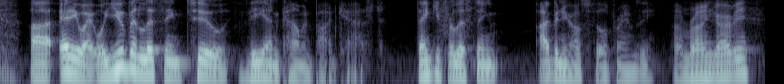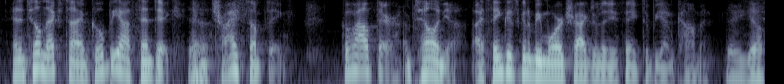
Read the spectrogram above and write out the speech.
uh, anyway, well, you've been listening to the Uncommon Podcast. Thank you for listening. I've been your host, Phillip Ramsey. I'm Ryan Garvey. And until next time, go be authentic Yeah. and try something. Go out there. I'm telling you, I think it's going to be more attractive than you think to be uncommon. There you go.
